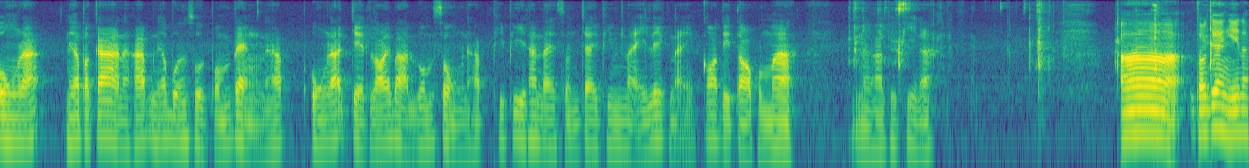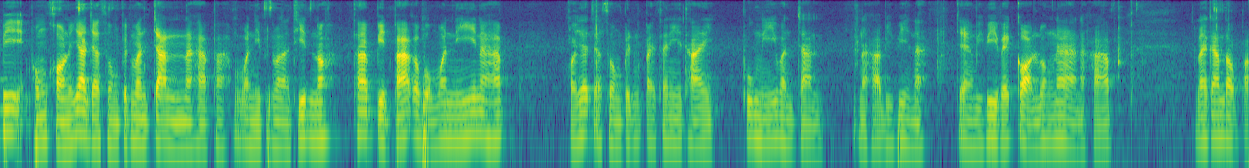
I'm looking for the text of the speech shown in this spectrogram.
องค์ละเนื้อปลาก้านะครับ เนื้อบนสูตรผมแบ่งนะครับ องค์ละ 700 บาทรวมส่งนะครับ พี่ๆท่านใดสนใจพิมพ์ไหนเลขไหน ก็ติดต่อผมมานะครับพี่ๆนะอ่าต้องแจ้งอย่างนี้นะพี่ผมขออนุญาตจะส่งเป็นวันจันทร์นะครับอะวันนี้เป็นวันอาทิตย์เนาะถ้าปิดพักกับผมวันนี้นะครับ ขออนุญาตจะส่งเป็นไปรษณีย์ไทยพรุ่งนี้วันจันทร์นะครับพี่ๆนะแจ้งพี่ๆไว้ก่อนล่วงหน้านะครับ รายการต่อไป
